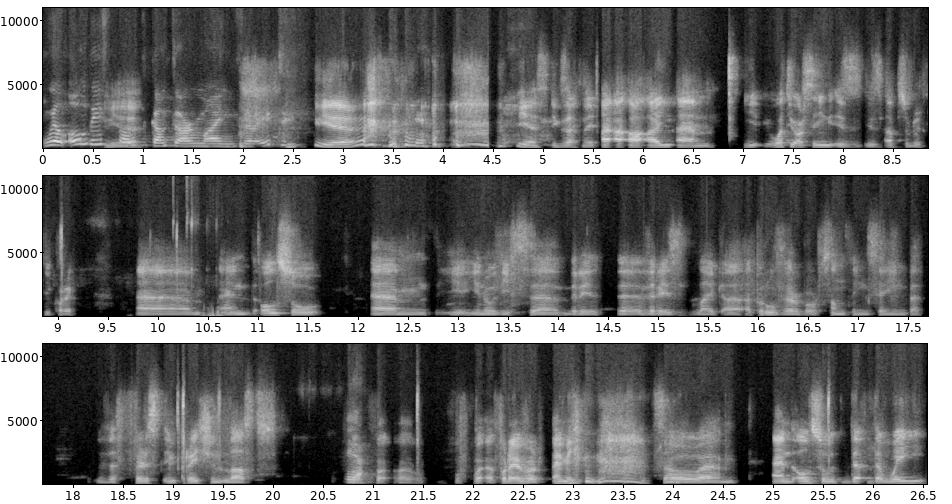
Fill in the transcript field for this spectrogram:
will all these yeah. thoughts come to our minds right yeah, yeah. yes exactly i i, I um what you are saying is is absolutely correct um, and also um, you, you, know this uh, there is uh, there is like a, a, proverb or something saying that the first impression lasts yeah. for, for, for, forever i mean so um, and also the, the way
